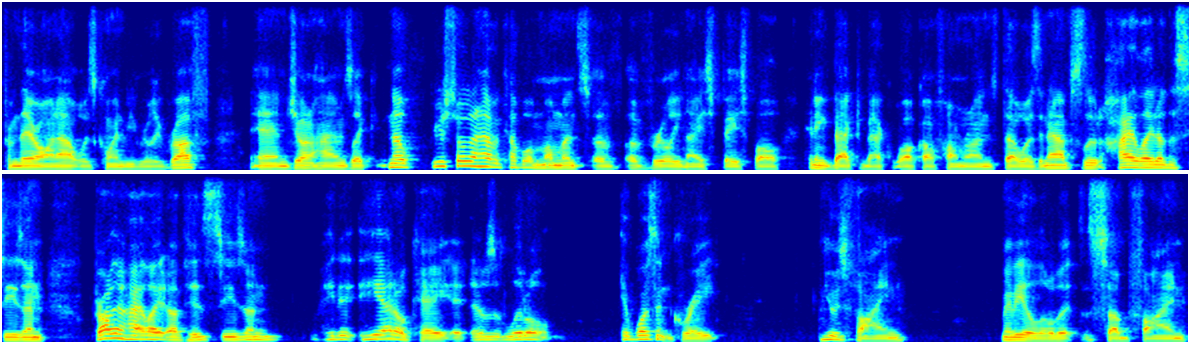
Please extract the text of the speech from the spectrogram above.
from there on out was going to be really rough. And Jonah Heim's like, nope, you're still gonna have a couple of moments of, of really nice baseball, hitting back-to-back walk-off home runs. That was an absolute highlight of the season, probably highlight of his season. He did, he had okay. It, it was a little, it wasn't great he was fine, maybe a little bit sub fine,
